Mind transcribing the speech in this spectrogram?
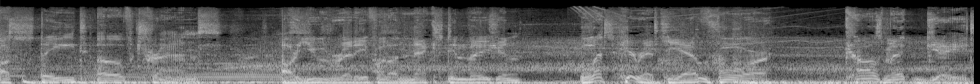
A State of Trance. Are you ready for the next invasion? Let's hear it, Kiev, for Cosmic Gate.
